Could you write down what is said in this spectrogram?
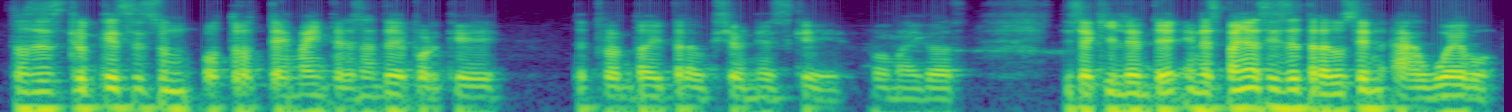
Entonces, creo que ese es un otro tema interesante de por qué de pronto hay traducciones que, oh my god. Dice aquí Lente, en España sí se traducen a huevo.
